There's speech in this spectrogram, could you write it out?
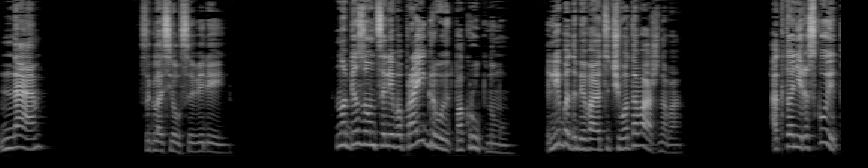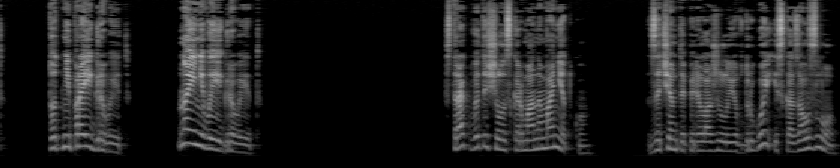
Да, согласился Вилейн. Но безумцы либо проигрывают по-крупному, либо добиваются чего-то важного. А кто не рискует, тот не проигрывает, но и не выигрывает. Страк вытащил из кармана монетку. Зачем-то переложил ее в другой и сказал зло.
